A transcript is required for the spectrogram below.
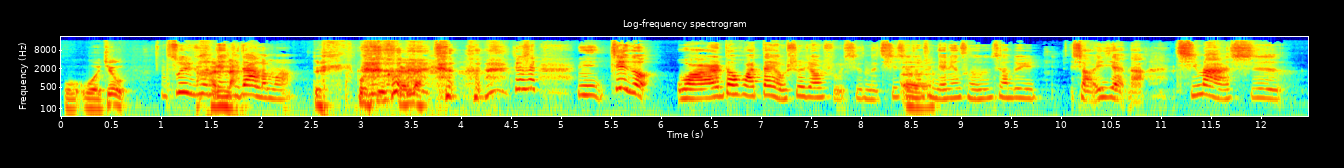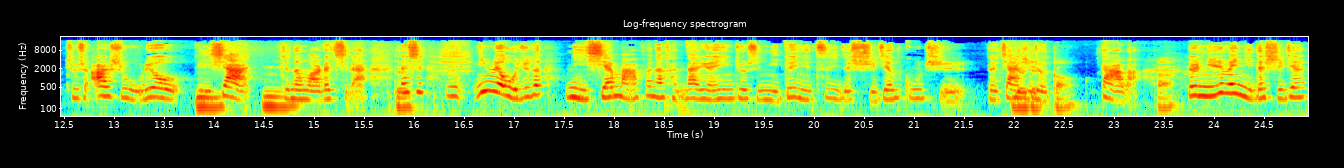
我我就 所以说年纪大了吗，对我就很懒。就是你这个玩儿的话，带有社交属性的，其实都是嗯年龄层相对于小一点的，起码是就是二十五六以下嗯就能玩得起来。但是你，因为我觉得你嫌麻烦的很大原因就是你对你自己的时间估值的价值就高大了。啊。就是你认为你的时间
